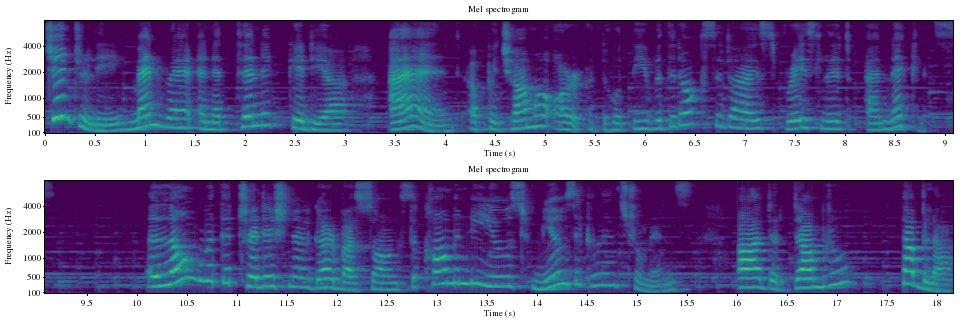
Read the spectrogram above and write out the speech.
Generally, men wear an ethnic kediya and a pajama or a dhoti with an oxidized bracelet and necklace. Along with the traditional Garba songs, the commonly used musical instruments are the damru, tabla,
